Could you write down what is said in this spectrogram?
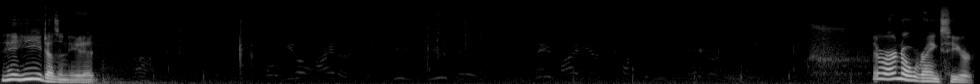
He doesn't need it. There are no ranks here.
